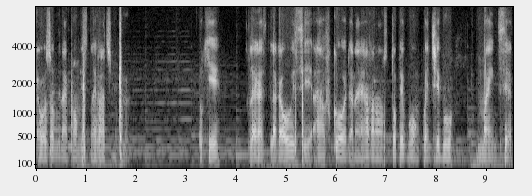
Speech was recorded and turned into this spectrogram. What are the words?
it was something I promised never to do. Okay, like I like I always say, I have God and I have an unstoppable, unquenchable mindset.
